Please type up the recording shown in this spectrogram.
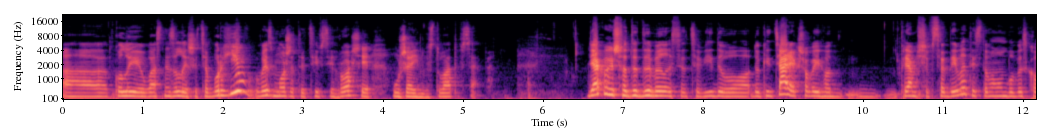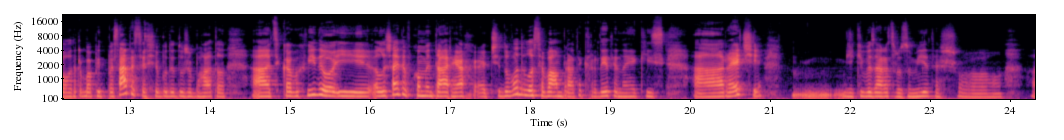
е, коли у вас не залишиться боргів, ви зможете ці всі гроші вже інвестувати в себе. Дякую, що додивилися це відео до кінця. Якщо ви його прям ще все дивитесь, то вам обов'язково треба підписатися. Ще буде дуже багато а, цікавих відео. І лишайте в коментарях, е, чи доводилося вам брати кредити на якісь а, речі, які ви зараз розумієте, що а,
